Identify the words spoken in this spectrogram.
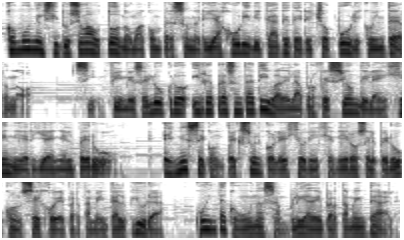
como una institución autónoma con personería jurídica de derecho público interno, sin fines de lucro y representativa de la profesión de la ingeniería en el Perú. En ese contexto, el Colegio de Ingenieros del Perú Consejo Departamental Piura cuenta con una asamblea departamental,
